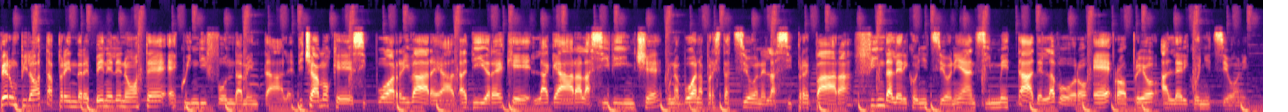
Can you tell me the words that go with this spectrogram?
Per un pilota prendere bene le note è quindi fondamentale. Diciamo che si può arrivare a, a, dire che la gara la si vince, una buona prestazione la si prepara fin dalle ricognizioni, anzi metà del lavoro è proprio alle ricognizioni.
